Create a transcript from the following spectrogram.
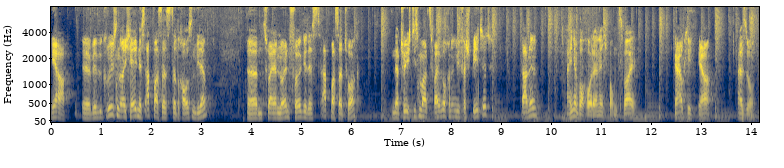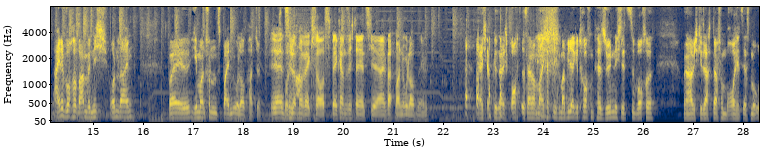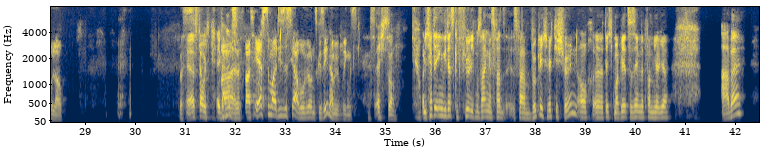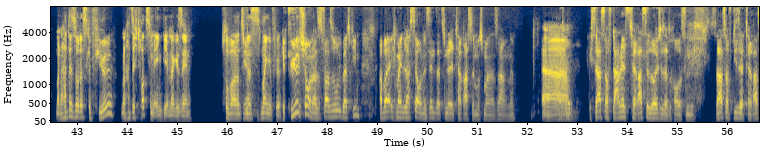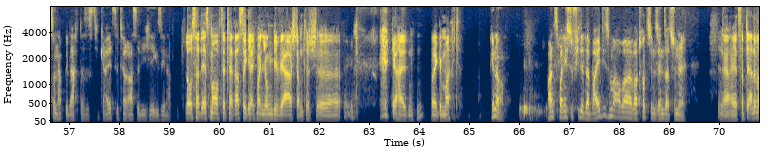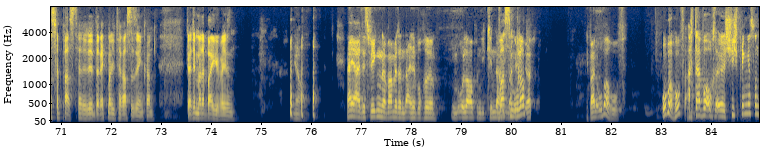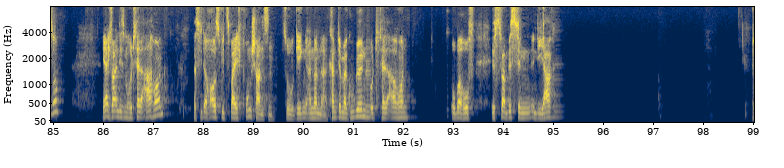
Ja, äh, wir begrüßen euch Helden des Abwassers da draußen wieder ähm, zu einer neuen Folge des Abwasser-Talk. Natürlich diesmal zwei Wochen irgendwie verspätet. Daniel? Eine Woche oder nicht? Warum zwei? Ja, okay, ja. Also, eine Woche waren wir nicht online, weil jemand von uns beiden Urlaub hatte. Ja, erzähl doch mal weg, Klaus. Wer kann sich denn jetzt hier einfach mal einen Urlaub nehmen? Ja, ich habe gesagt, ich brauche das einfach mal. Ich habe dich mal wieder getroffen, persönlich letzte Woche. Und dann habe ich gedacht, davon brauche ich jetzt erstmal Urlaub. Das, ja, das glaube ich. Ey, war, das war das erste Mal dieses Jahr, wo wir uns gesehen haben übrigens. Das ist echt so. Und ich hatte irgendwie das Gefühl, ich muss sagen, es war, es war wirklich richtig schön, auch äh, dich mal wieder zu sehen mit Familie. Aber man hatte so das Gefühl, man hat sich trotzdem irgendwie immer gesehen. So war zumindest ja. mein Gefühl. Gefühl schon, also es war so übertrieben. Aber ich meine, du hast ja auch eine sensationelle Terrasse, muss man ja sagen. Ne? Ah. Also, ich saß auf Daniels Terrasse, Leute da draußen. Ich saß auf dieser Terrasse und habe gedacht, das ist die geilste Terrasse, die ich je gesehen habe. Klaus hat erstmal auf der Terrasse gleich mal einen jungen DWA-Stammtisch äh, gehalten oder gemacht. Genau. Waren zwar nicht so viele dabei diesmal, aber war trotzdem sensationell. Ja, jetzt habt ihr alle was verpasst. Hättet ihr direkt mal die Terrasse sehen können. Wärt ihr mal dabei gewesen. Ja. naja, deswegen, da waren wir dann eine Woche im Urlaub und die Kinder. Du warst im Urlaub? Gestört. Ich war in Oberhof. Oberhof? Ach, da wo auch äh, Skispringen ist und so? Ja, ich war in diesem Hotel Ahorn. Das sieht auch aus wie zwei Sprungschanzen, so gegeneinander. Könnt ihr mal googeln, Hotel Ahorn, Oberhof. Ist zwar ein bisschen in die Jahre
